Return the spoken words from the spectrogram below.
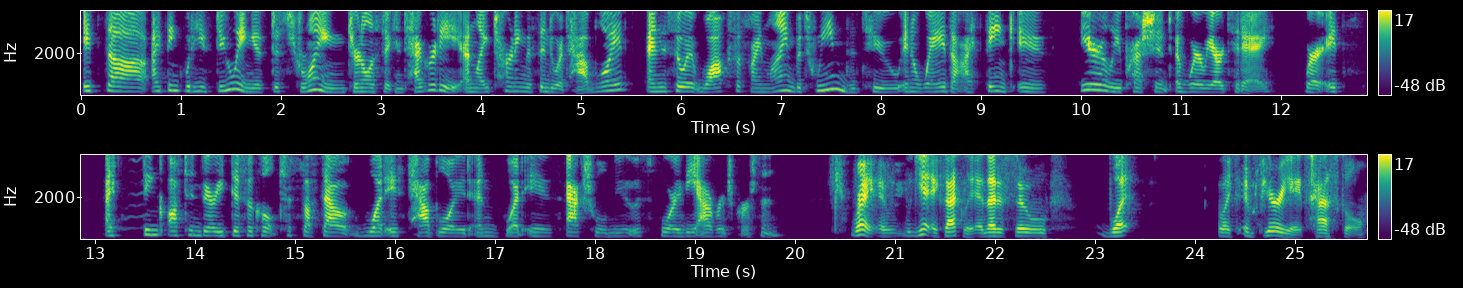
it's uh i think what he's doing is destroying journalistic integrity and like turning this into a tabloid and so it walks a fine line between the two in a way that i think is eerily prescient of where we are today where it's i think often very difficult to suss out what is tabloid and what is actual news for the average person Right. Yeah, exactly. And that is so what like infuriates Haskell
